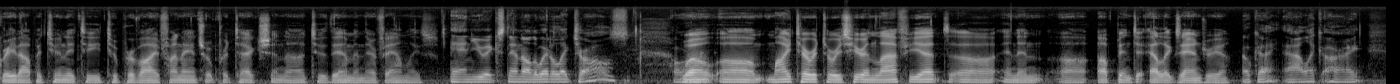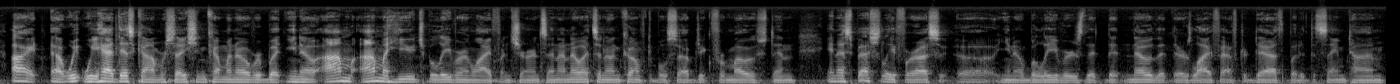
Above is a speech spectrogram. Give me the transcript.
Great opportunity to provide financial protection uh, to them and their families. And you extend all the way to Lake Charles? Or- Well, um, my territory is here in Lafayette uh, and then uh, up into Alexandria. Okay, Alec. All right, all right. Uh, we we had this conversation coming over, but you know, I'm I'm a huge believer in life insurance, and I know it's an uncomfortable subject for most, and and especially for us, uh, you know, believers that that know that there's life after death, but at the same time,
